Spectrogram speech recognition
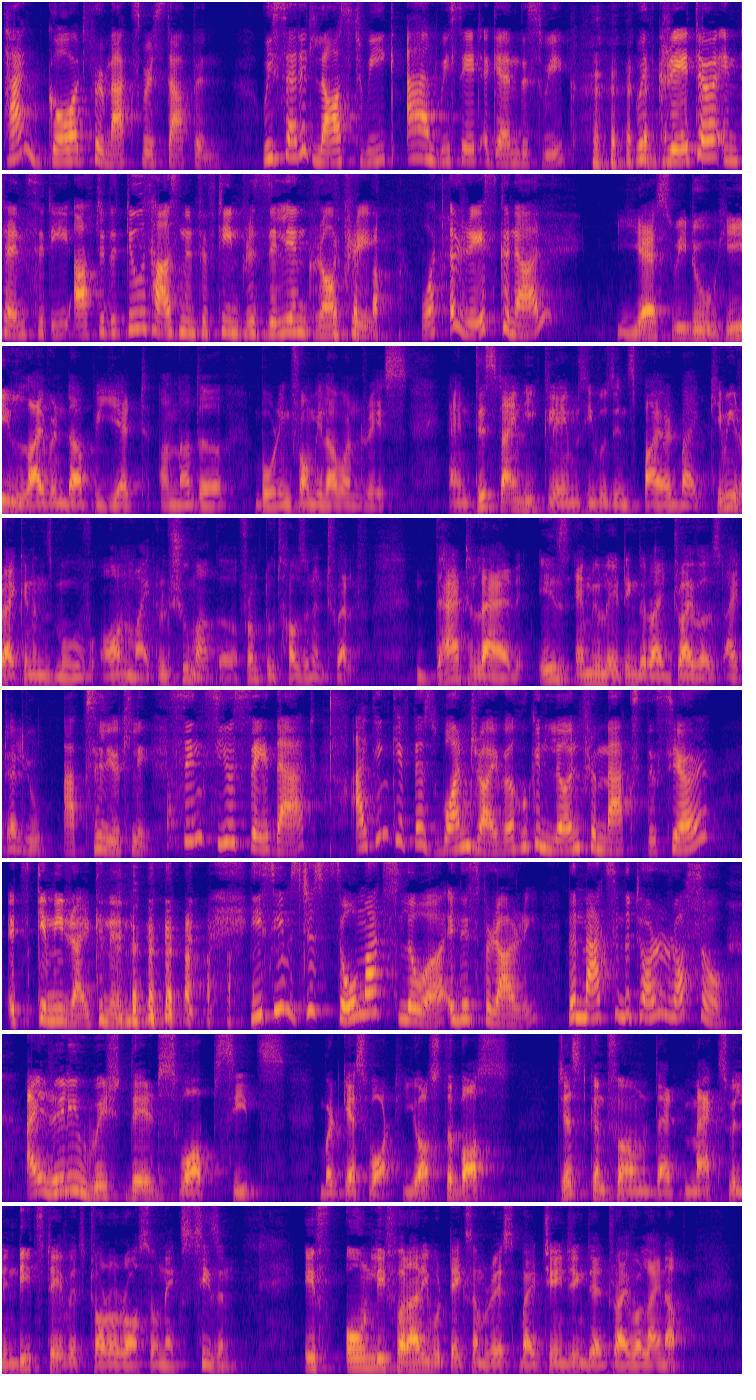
Thank God for Max Verstappen. We said it last week and we say it again this week with greater intensity after the 2015 Brazilian Grand Prix. What a race, Kunal! Yes, we do. He livened up yet another boring Formula One race. And this time he claims he was inspired by Kimi Raikkonen's move on Michael Schumacher from 2012. That lad is emulating the right drivers, I tell you. Absolutely. Since you say that, I think if there's one driver who can learn from Max this year, it's Kimi Raikkonen. he seems just so much slower in his Ferrari than Max in the Toro Rosso. I really wish they'd swap seats. But guess what? Jos the boss just confirmed that Max will indeed stay with Toro Rosso next season. If only Ferrari would take some risk by changing their driver lineup.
